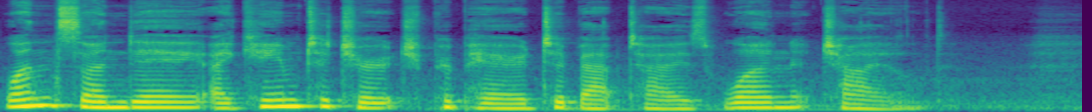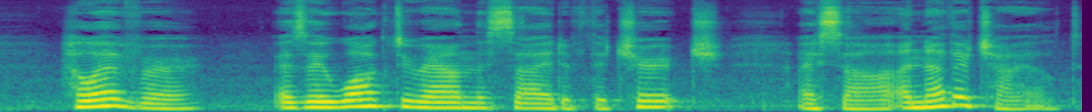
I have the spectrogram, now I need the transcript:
One Sunday I came to church prepared to baptize one child. However, as I walked around the side of the church, I saw another child,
